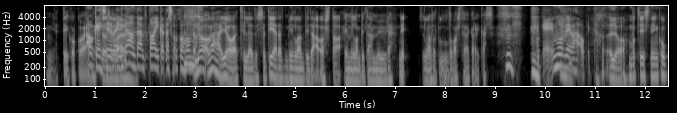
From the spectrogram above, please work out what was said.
miettii koko ajan. Okei, on selvä. Eli sellainen- tämä on tämä taika tässä koko hommassa. No vähän joo, että silleen, että jos sä tiedät, milloin pitää ostaa ja milloin pitää myydä, niin silloin sä oot luultavasti aika rikas. Okei, okay, mulla on vielä vähän opittavaa. joo, mutta siis niin kuin,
